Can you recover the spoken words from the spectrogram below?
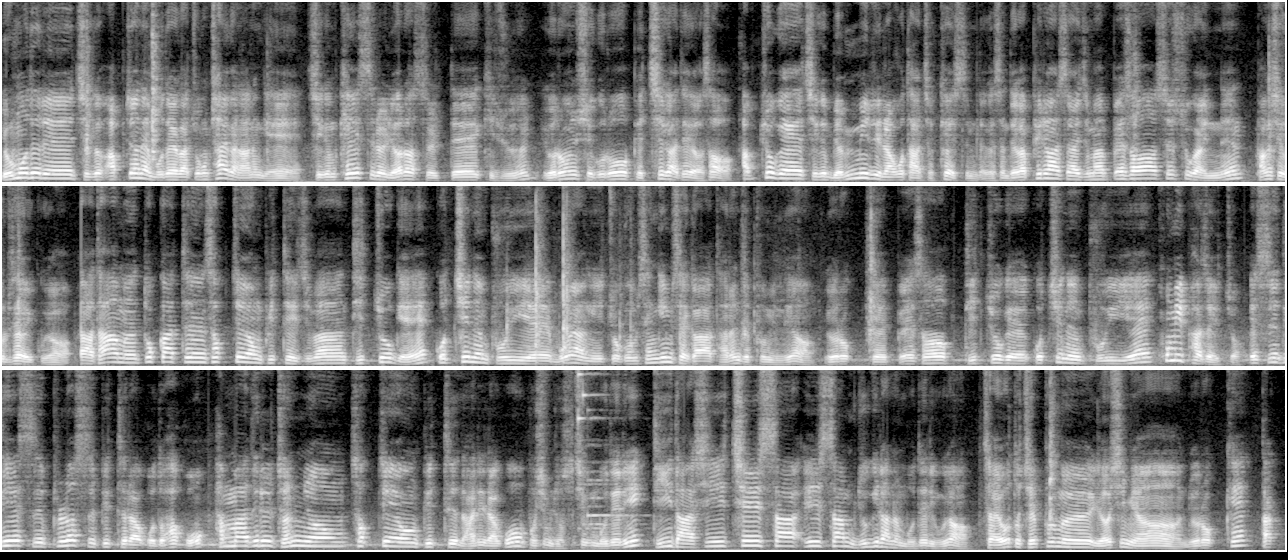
이 모델은 지금 앞전의 모델과 조금 차이가 나는 게 지금 케이스를 열었을 때 기준 이런 식으로 배치가 되어서 앞쪽에 지금 몇 밀리라고 다 적혀 있습니다. 그래서 내가 필요한 사이즈만 빼서 쓸 수가 있는 방식으로 되어 있고요. 자 다음은 똑같은 석재형 비트이지만 뒤쪽에 꽂히는 부위의 모양이 조금 생김새가 다른 제품인데요. 이렇게 빼서 뒤쪽에 꽂히는 부위에 홈이 파져 있죠. SDS 플러스 비트라고도 하고 함마드릴 전용 석재형 비트 날이라고 보시면 좋습니다. 지금 모델이 D-74136이라는 모델이고요. 자 이것도 제품을 여시면 이렇게 딱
